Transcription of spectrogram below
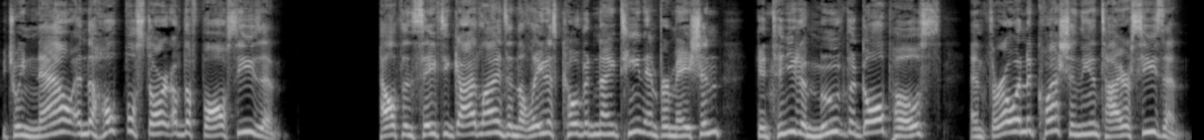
between now and the hopeful start of the fall season. Health and safety guidelines and the latest COVID 19 information continue to move the goalposts and throw into question the entire season.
